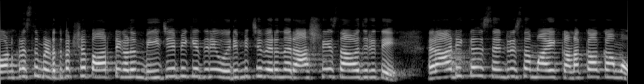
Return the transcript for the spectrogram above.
കോൺഗ്രസും ഇടതുപക്ഷ പാർട്ടികളും ബി ജെ പിക്കെതിരെ ഒരുമിച്ച് വരുന്ന രാഷ്ട്രീയ സാഹചര്യത്തെ റാഡിക്കൽ സെൻട്രിസമായി കണക്കാക്കാമോ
